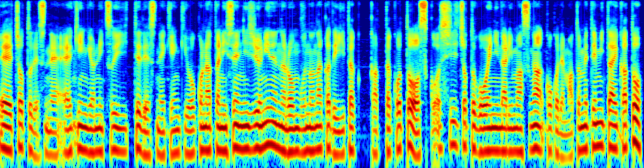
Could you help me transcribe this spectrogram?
ちょっとですね、金魚についてですね、研究を行った2022年の論文の中で言いたかったことを少しちょっと強引になりますが、ここでまとめてみたいかと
